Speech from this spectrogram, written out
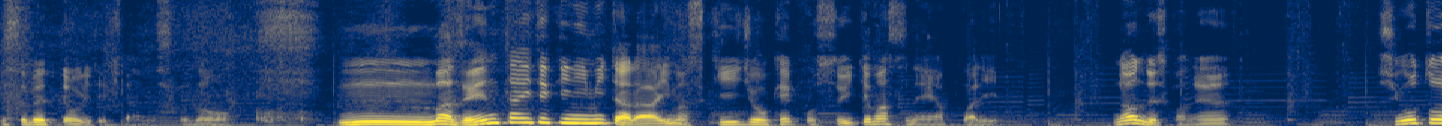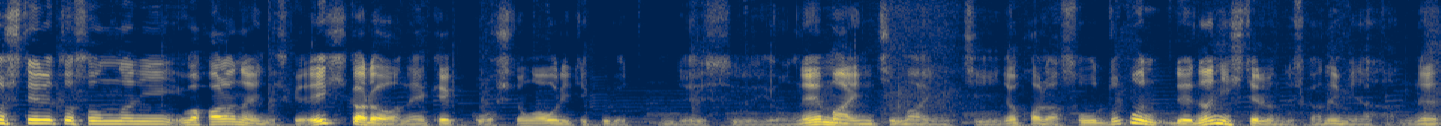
で滑って降りてきたんですけど、うーん、まあ全体的に見たら今スキー場結構空いてますね、やっぱり。なんですかね。仕事をしてるとそんなにわからないんですけど、駅からはね、結構人が降りてくるんですよね。毎日毎日。だから、そう、どこで何してるんですかね、皆さんね。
